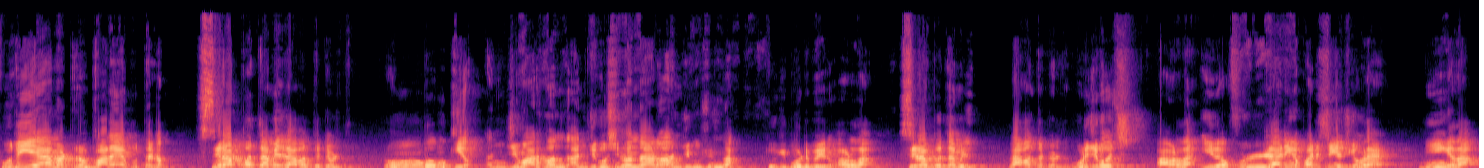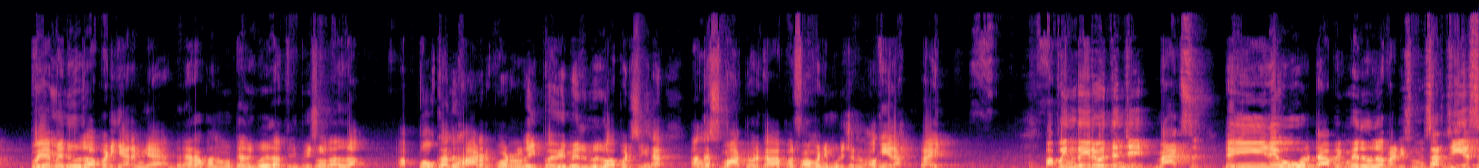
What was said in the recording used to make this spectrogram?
புதிய மற்றும் பழைய புத்தகம். சிறப்பு தமிழ் லெவன்த்து டுவெல்த்து ரொம்ப முக்கியம். அஞ்சு மார்க் வந்து அஞ்சு கொஸ்டின் வந்தாலும் அஞ்சு கொஸ்டின் தான். தூக்கி போட்டு போயிடும் அவ்வளவுதான். சிறப்பு தமிழ் லெவன்த்து டுவெல்த்து முடிஞ்சு போச்சு. அவ்வளவுதான். இதை ஃபுல்லா நீங்க படிச்சு வச்சுக்கோங்களேன். நீங்க தான் இப்போவே மெதுமெதுவா படிக்க ஆரம்பிங்க. அந்த நேரம் உட்காந்து முட்டதுக்கு பதிலாக திருப்பி சொல்கிறது அதுதான். அப்போ உட்காந்து ஹார்டர் போடுறது இப்போவே மெது மெதுவாக படிச்சீங்கன்னா அங்கே ஸ்மார்ட் ஒர்க்காக பெர்ஃபார்ம் பண்ணி முடிச்சிடலாம். ஓகேங்களா ரைட் அப்போ இந்த இருபத்தஞ்சு மேக்ஸ் டெய்லி ஒவ்வொரு டாபிக் மெதுவாக ப்ராக்டிஸ் பண்ணுங்க. சார் ஜிஎஸ்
